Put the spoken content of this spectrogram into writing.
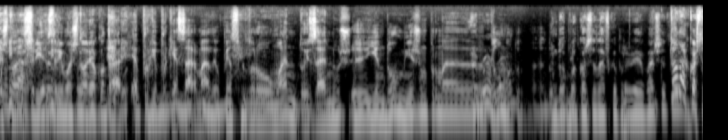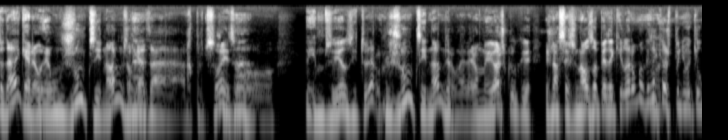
a história, seria, seria uma história ao contrário. É Porquê? Porque essa armada eu penso que durou um ano, dois anos eh, e andou mesmo por uma, pelo mundo. Andou Andou pela mundo. costa da África para aí abaixo. até- Toda a Costa d'África eram, eram juncos enormes, aliás, há reproduções Ah. ou, em museus e tudo, eram juncos enormes, eram, eram maiores que as nossas naus ao pé daquilo, era uma coisa que eles punham aquilo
